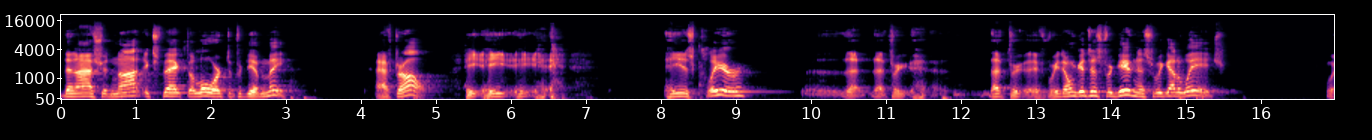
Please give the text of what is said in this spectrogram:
then I should not expect the Lord to forgive me. After all, he, he, he, he is clear that, that, for, that if we don't get this forgiveness, we got a wedge. We,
